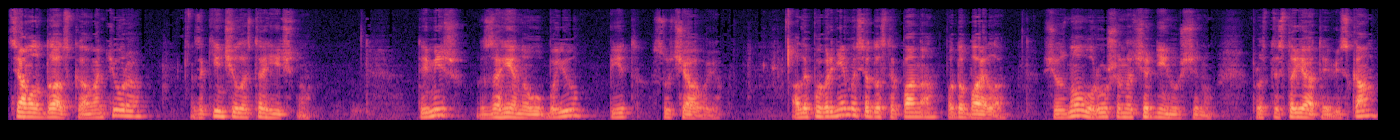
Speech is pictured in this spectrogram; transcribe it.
Ця молдавська авантюра закінчилась трагічно. Тиміш загинув у бою під Сучавою. Але повернімося до Степана Подобайла, що знову рушив на Чернігівщину протистояти військам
